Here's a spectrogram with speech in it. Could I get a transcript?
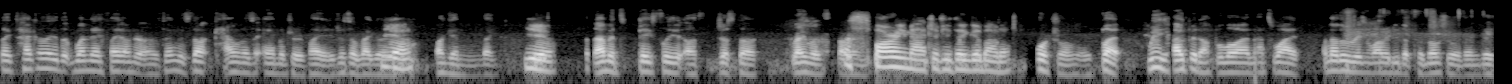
Like technically, that when they fight under our thing, it's not counted as an amateur fight. It's just a regular Yeah, fucking like. yeah, For them, it's basically a, just a regular a sparring, sparring match if you think about it. fortunately. But we hype it up a lot, and that's why another reason why we do the promotional thing.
